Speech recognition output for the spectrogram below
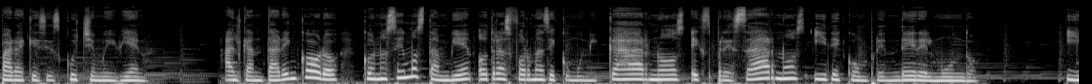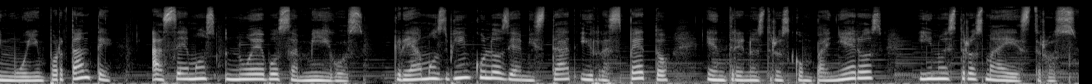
para que se escuche muy bien. Al cantar en coro, conocemos también otras formas de comunicarnos, expresarnos y de comprender el mundo. Y muy importante, hacemos nuevos amigos, creamos vínculos de amistad y respeto entre nuestros compañeros y nuestros maestros.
